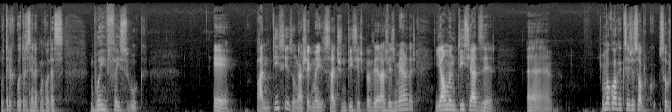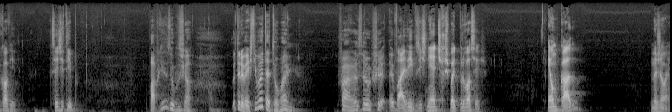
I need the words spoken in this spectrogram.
Outra, outra cena que me acontece bem em Facebook é pá, notícias, um gajo chega meio sites de notícias para ver às vezes merdas, e há uma notícia a dizer uh, uma qualquer que seja sobre, sobre Covid. Que seja tipo, pá, porque eu estou a puxar outra vez, tipo, até estou bem. Pá, eu estou... Pá, digo-vos, isto nem é desrespeito por vocês. É um bocado, mas não é.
